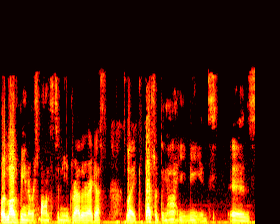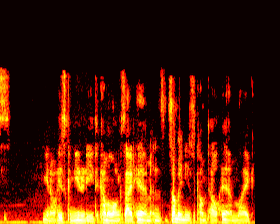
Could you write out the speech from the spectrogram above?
or love being a response to need rather, I guess. Like that's what Denahi needs is you know his community to come alongside him, and somebody needs to come tell him like,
